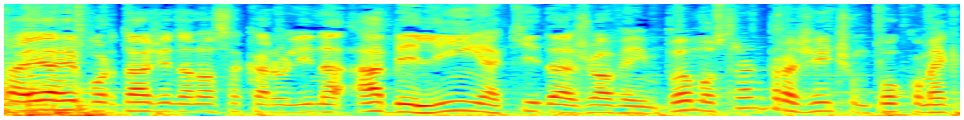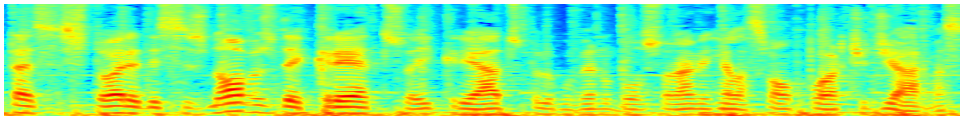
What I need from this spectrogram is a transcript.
Tá Aí a reportagem da nossa Carolina Abelinha aqui da Jovem Pan, mostrando pra gente um pouco como é que tá essa história desses novos decretos aí criados pelo governo Bolsonaro em relação ao porte de armas.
